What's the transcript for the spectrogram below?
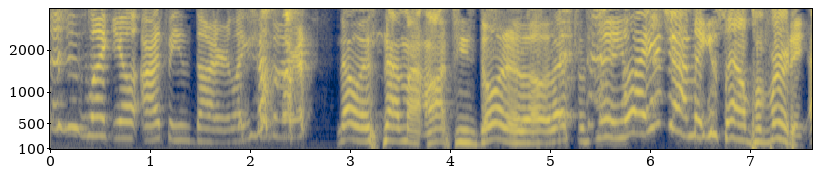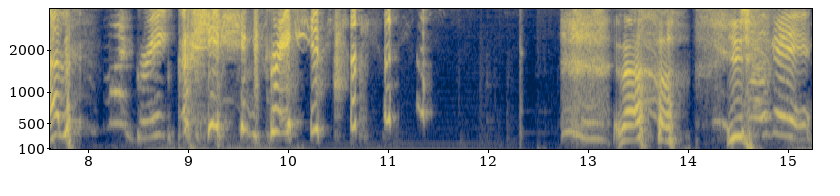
That's just like your auntie's daughter. Like, shut the fuck up. no, it's not my auntie's daughter though. That's the thing. Like you trying to make it sound perverted. I, my great, great, great. no, you Okay,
